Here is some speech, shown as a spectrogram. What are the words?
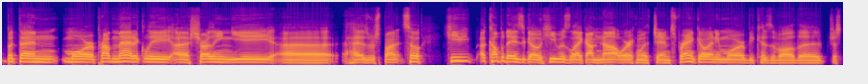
But then, more problematically, uh, Charlene Yi uh, has responded. So he a couple days ago he was like, "I'm not working with James Franco anymore because of all the just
